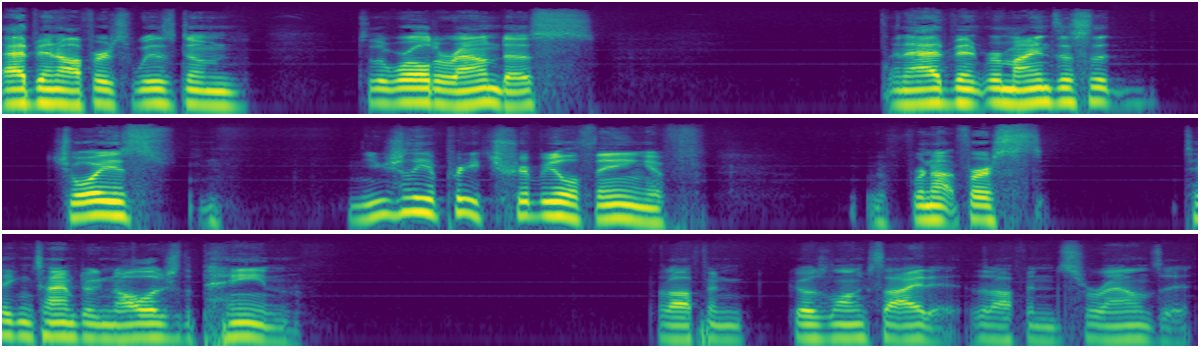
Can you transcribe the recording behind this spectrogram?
Advent offers wisdom to the world around us. And Advent reminds us that joy is usually a pretty trivial thing if, if we're not first taking time to acknowledge the pain that often goes alongside it, that often surrounds it.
